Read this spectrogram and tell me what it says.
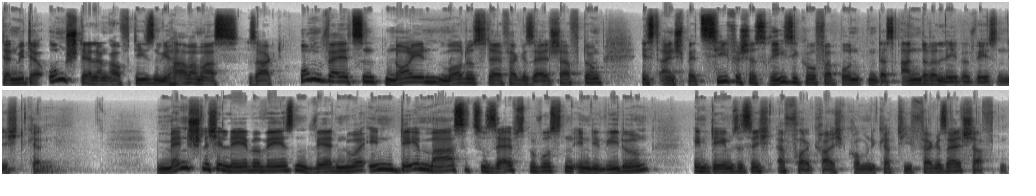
Denn mit der Umstellung auf diesen, wie Habermas sagt, umwälzend neuen Modus der Vergesellschaftung ist ein spezifisches Risiko verbunden, das andere Lebewesen nicht kennen. Menschliche Lebewesen werden nur in dem Maße zu selbstbewussten Individuen, indem sie sich erfolgreich kommunikativ vergesellschaften.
